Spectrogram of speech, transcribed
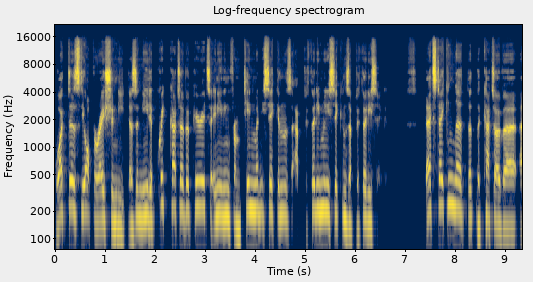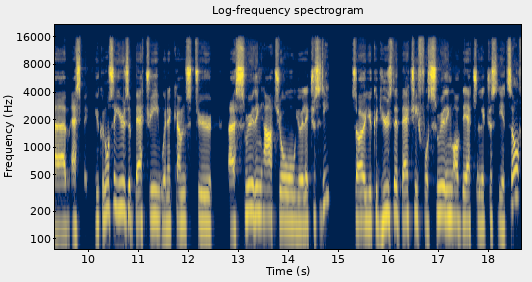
what does the operation need? Does it need a quick cutover period? So anything from 10 milliseconds up to 30 milliseconds up to 30 seconds. That's taking the, the, the cutover um, aspect. You can also use a battery when it comes to uh, smoothing out your, your electricity. So you could use the battery for smoothing of the actual electricity itself.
